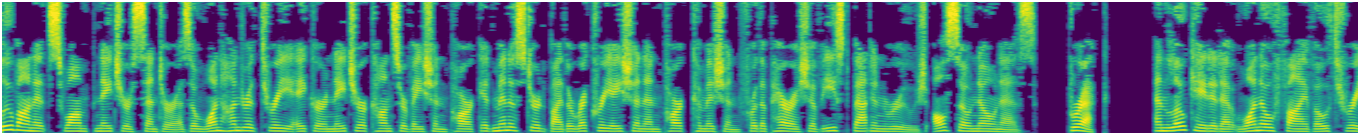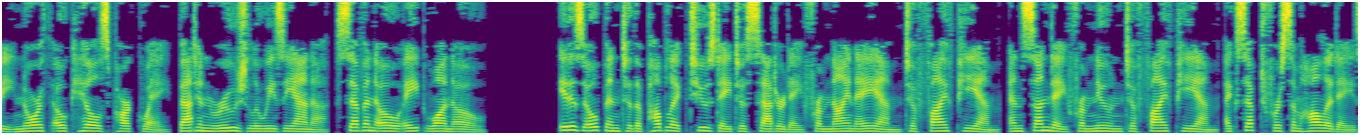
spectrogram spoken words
Bluebonnet Swamp Nature Center is a 103-acre nature conservation park administered by the Recreation and Park Commission for the parish of East Baton Rouge also known as BREC, and located at 10503 North Oak Hills Parkway, Baton Rouge, Louisiana, 70810. It is open to the public Tuesday to Saturday from 9 a.m. to 5 p.m., and Sunday from noon to 5 p.m. except for some holidays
